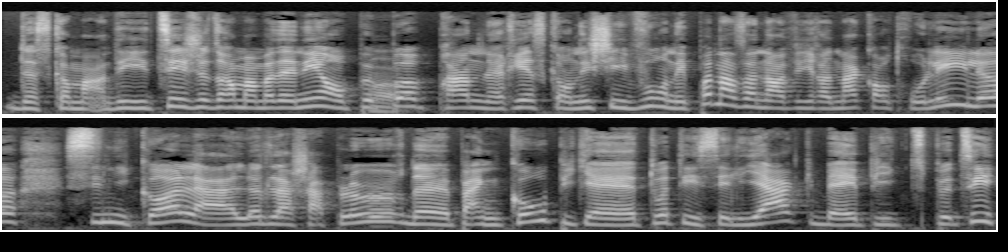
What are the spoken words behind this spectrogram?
de se commander. Tu sais, je veux dire, à un moment donné, on peut Ouais. pas prendre le risque. On est chez vous, on n'est pas dans un environnement contrôlé, là. Si Nicole, elle a de la chapelure de panko, puis que toi, t'es cœliaque, ben, puis tu peux, tu sais,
